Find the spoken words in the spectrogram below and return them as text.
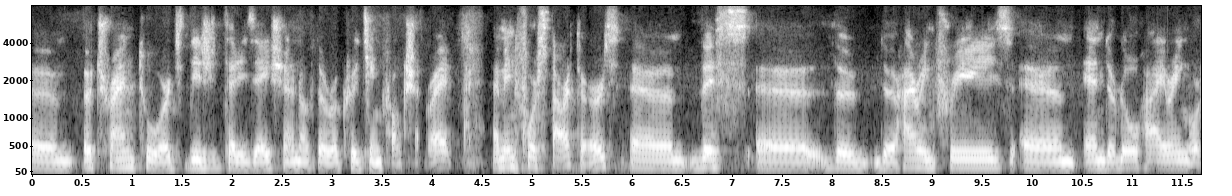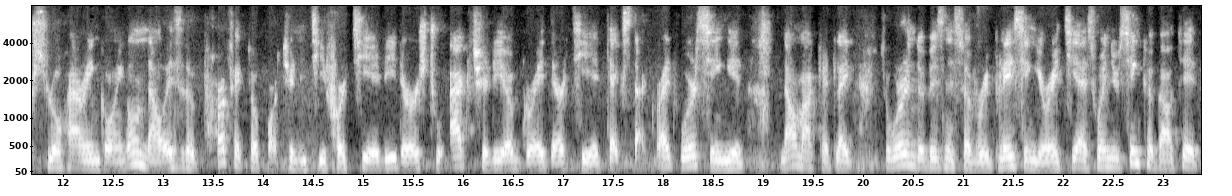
um, a trend towards digitalization of the recruiting function, right? I mean, for starters, um, this uh, the the hiring freeze um, and the low hiring or slow hiring going on now is the perfect opportunity for TA leaders to actually upgrade their TA tech stack, right? We're seeing it now, market, like so. We're in the business of replacing your ATS. When you think about it,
